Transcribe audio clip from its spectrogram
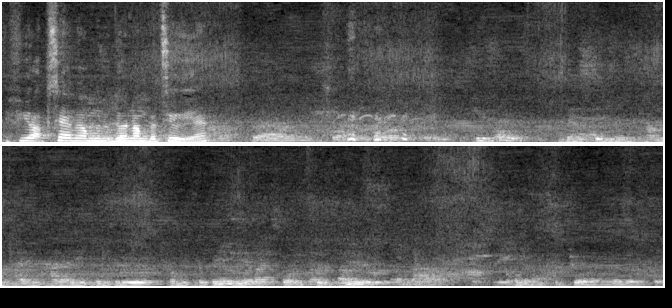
If you upset me, I'm going to do number two, yeah? this season's campaign had anything to do from point of view about coming to join Liverpool?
